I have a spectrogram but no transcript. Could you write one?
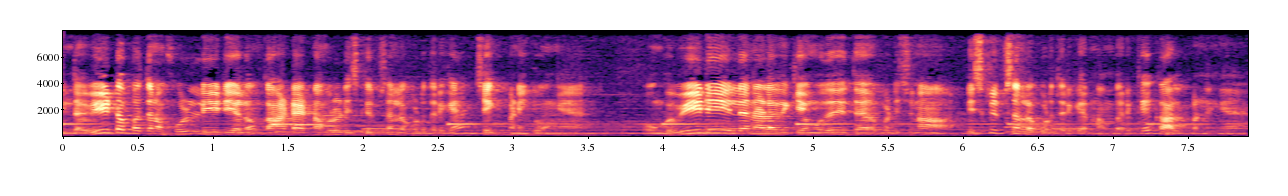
இந்த வீட்டை பற்றின ஃபுல் டீட்டெயிலும் கான்டாக்ட் நம்பரும் டிஸ்கிரிப்ஷனில் கொடுத்துருக்கேன். செக் பண்ணிக்கோங்க. உங்கள் வீடு இல்லை நில விற்கும் உதவி தேவைப்பட்டுச்சுன்னா டிஸ்கிரிப்ஷனில் கொடுத்துருக்கிற நம்பருக்கு கால் பண்ணுங்கள்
